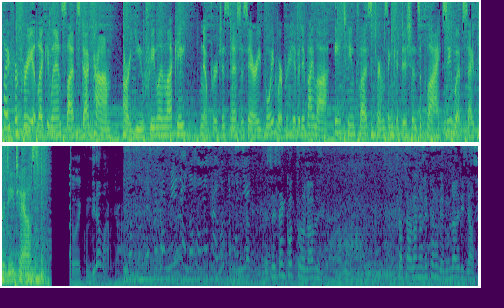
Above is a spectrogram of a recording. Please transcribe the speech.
Play for free at LuckyLandSlots.com. Are you feeling lucky? No purchase necessary. Void where prohibited by law. 18 plus terms and conditions apply. See website for details. de Cundinamarca. Esto está incontrolable. Esta tabla no qué nos den un ladrillazo.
